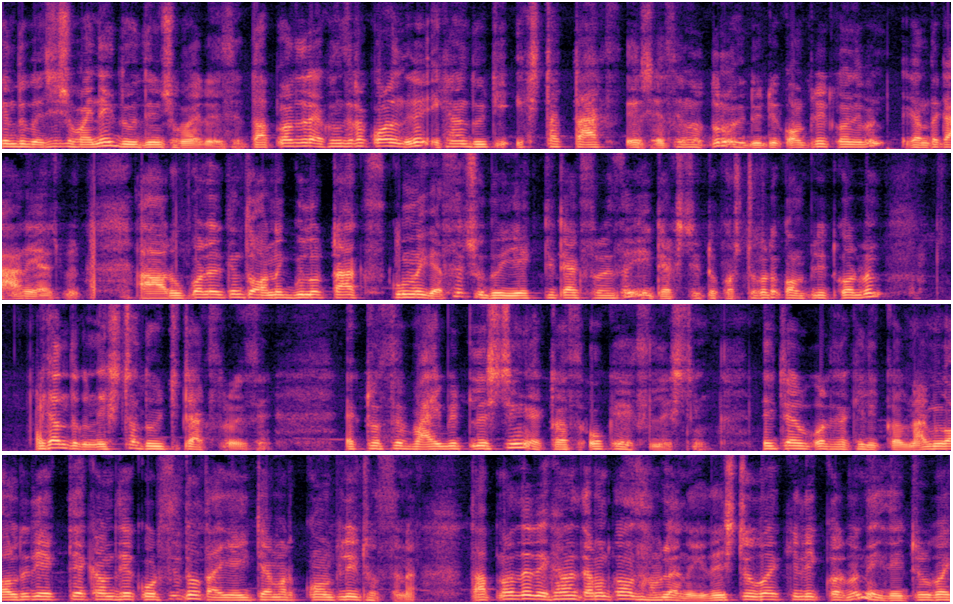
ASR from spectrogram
কিন্তু বেশি সময় নেই, দুই দিন সময় রয়েছে। তো আপনাদের এখন যেটা করে দেবে এখানে দুইটি এক্সট্রা টাস্ক এসেছে নতুন। ওই দুইটি কমপ্লিট করে দেবেন এখান থেকে আরে আসবেন। আর উপরের কিন্তু অনেকগুলো টাস্ক কমে গেছে। শুধু এই একটি ট্যাক্স রয়েছে, এই ট্যাক্সটি একটু কষ্ট করে কমপ্লিট করবেন। এখান থেকে এক্সট্রা দুইটি ট্যাক্স রয়েছে। একটা হচ্ছে প্রাইভেট লিস্টিং একটা হচ্ছে ওকে এক্স লিস্টিং এইটার উপরে ক্লিক করবেন। আমি অলরেডি একটি অ্যাকাউন্ট দিয়ে করছি তো, তাই এইটা আমার কমপ্লিট হচ্ছে না। তো আপনাদের এখানে তেমন কোনো ঝামেলা নেই। রেজিস্টার উপরে ক্লিক করবেন, এই রেজিস্টার উপরে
